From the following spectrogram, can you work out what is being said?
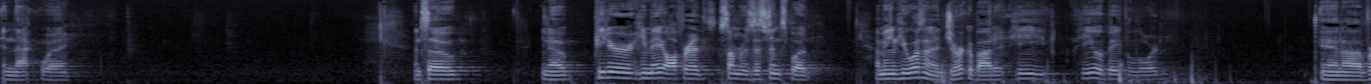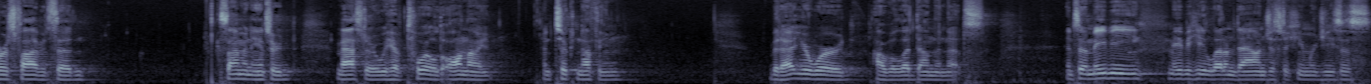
in that way. And so, you know, Peter, he may offer some resistance, but I mean, he wasn't a jerk about it. He, he obeyed the Lord. In uh, verse 5, it said, Simon answered, Master, we have toiled all night and took nothing. But at your word, I will let down the nets. And so maybe, maybe he let him down just to humor Jesus.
